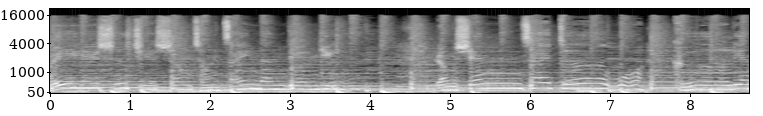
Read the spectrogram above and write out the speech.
雷雨世界像场灾难电影，让现在的我。可怜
